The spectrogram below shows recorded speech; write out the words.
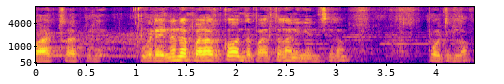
Water apple. உங்கள்கிட்ட என்னென்ன பழம் இருக்கோ அந்த பழத்தெல்லாம் நீங்கள் என்ன செய்யலாம் போட்டுக்கலாம்.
